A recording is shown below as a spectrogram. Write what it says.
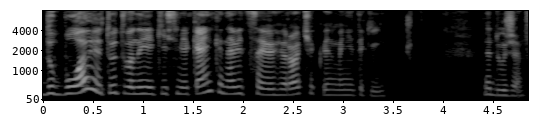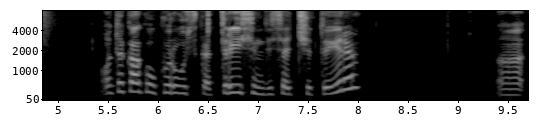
дубові, тут вони якісь м'якенькі, навіть цей огірочок, він мені такий. Не дуже. Отака кукурузка 3,74. Е,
